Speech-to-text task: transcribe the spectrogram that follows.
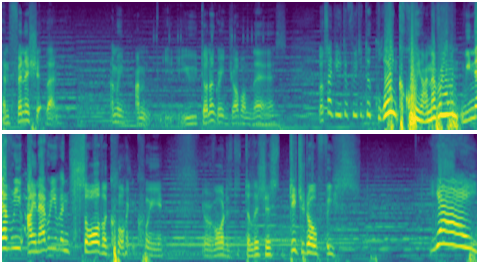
Then finish it, then. I mean, I'm. You, you done a great job on this. Looks like you defeated the Gloink Queen. I never even. We never. I never even saw the Gloink Queen. Your reward is a delicious digital feast. Yay!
